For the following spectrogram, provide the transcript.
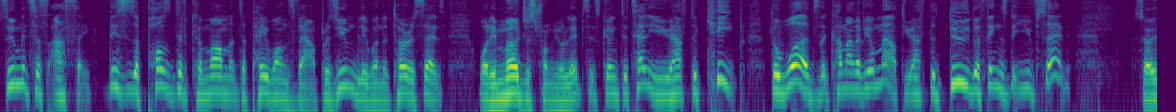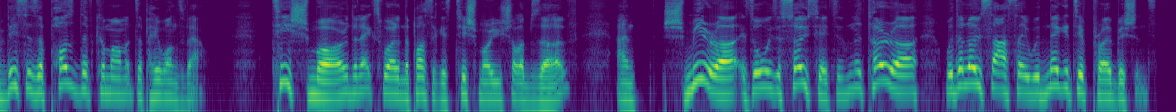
Zu mitzvas ase. This is a positive commandment to pay one's vow. Presumably, when the Torah says what emerges from your lips, it's going to tell you you have to keep the words that come out of your mouth. You have to do the things that you've said. So this is a positive commandment to pay one's vow. Tishmor, the next word in the pasuk is Tishmor, you shall observe, and Shmira is always associated in the Torah with the lo sase, with negative prohibitions.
